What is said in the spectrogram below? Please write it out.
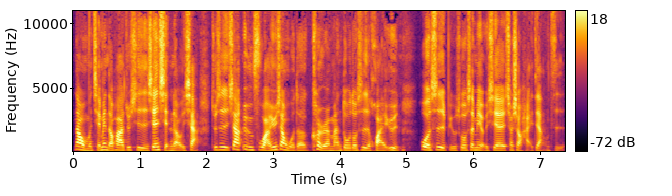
那我们前面的话就是先闲聊一下，就是像孕妇啊，因为像我的客人蛮多都是怀孕，或者是比如说身边有一些小小孩这样子，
